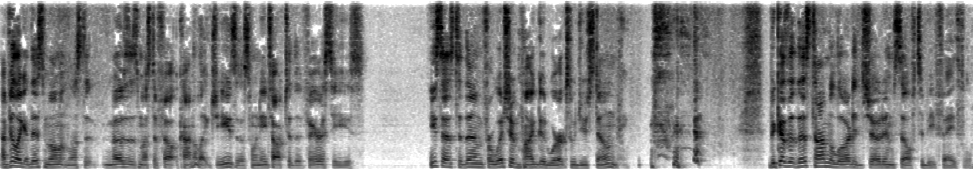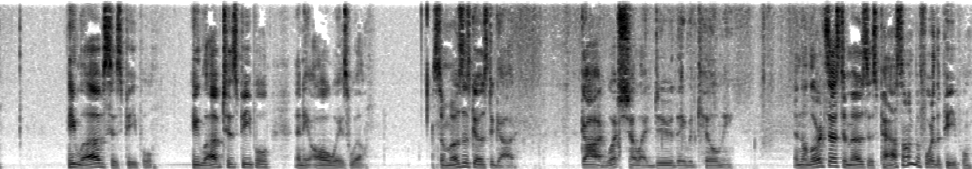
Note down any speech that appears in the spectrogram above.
I feel like at this moment must have, Moses must have felt kind of like Jesus when he talked to the Pharisees. He says to them, For which of my good works would you stone me? because at this time the Lord had showed himself to be faithful. He loves his people. He loved his people, and he always will. So Moses goes to God God, what shall I do? They would kill me. And the Lord says to Moses, Pass on before the people,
